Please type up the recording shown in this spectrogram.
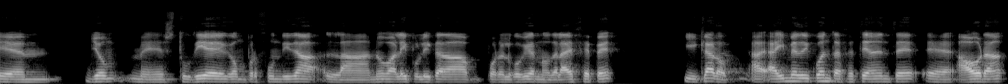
Em, yo me estudié con profundidad la nueva ley publicada por el gobierno de la FP y claro, ahí me doy cuenta efectivamente eh, ahora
